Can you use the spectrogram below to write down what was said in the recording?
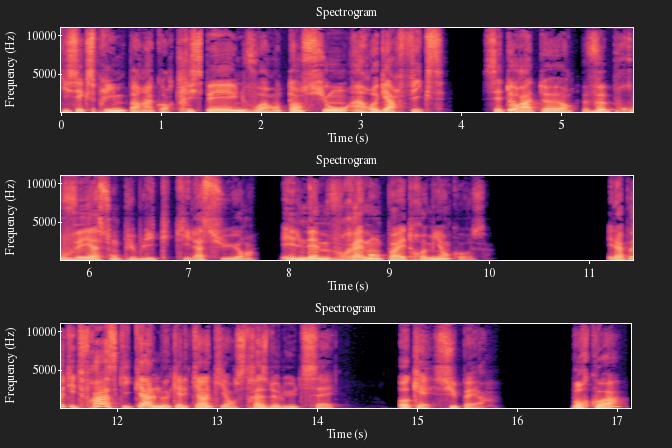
qui s'expriment par un corps crispé, une voix en tension, un regard fixe. Cet orateur veut prouver à son public qu'il assure, et il n'aime vraiment pas être mis en cause. Et la petite phrase qui calme quelqu'un qui est en stress de lutte, c'est Ok, super. Pourquoi?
